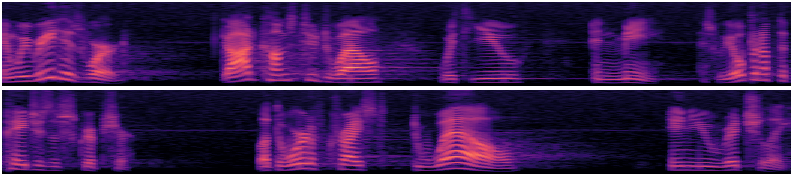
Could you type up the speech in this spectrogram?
and we read His Word. God comes to dwell with you and me as we open up the pages of Scripture. Let the Word of Christ dwell in you richly,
